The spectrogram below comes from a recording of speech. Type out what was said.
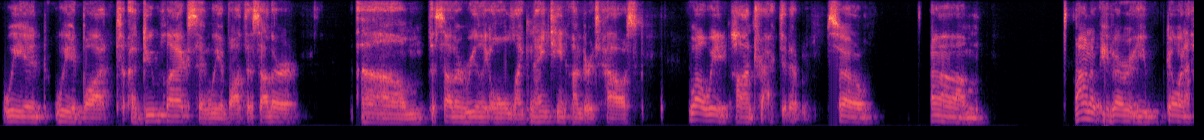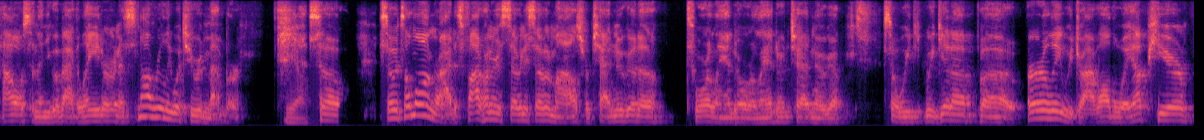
we had we had bought a duplex, and we had bought this other um, this other really old like 1900s house. Well, we had contracted it, so. Um, I don't know if you've ever you go in a house and then you go back later and it's not really what you remember. Yeah. So so it's a long ride. It's 577 miles from Chattanooga to, to Orlando, Orlando to Chattanooga. So we we get up uh, early. We drive all the way up here.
